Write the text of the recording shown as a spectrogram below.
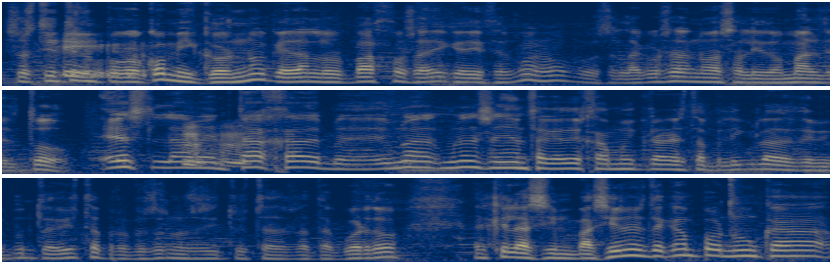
esos tintes un poco cómicos, ¿no? Que dan los bajos ahí que dices, bueno, pues la cosa no ha salido mal del todo. Es la ventaja, una, una enseñanza que deja muy clara esta película desde mi punto de vista, profesor, no sé si tú estás de acuerdo, es que las invasiones de campo nunca,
